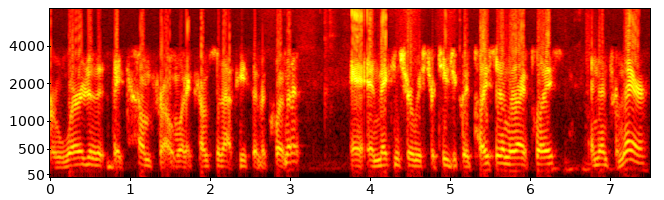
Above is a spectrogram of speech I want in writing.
or where do they come from when it comes to that piece of equipment and, and making sure we strategically place it in the right place. And then from there,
